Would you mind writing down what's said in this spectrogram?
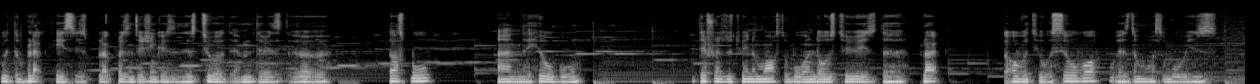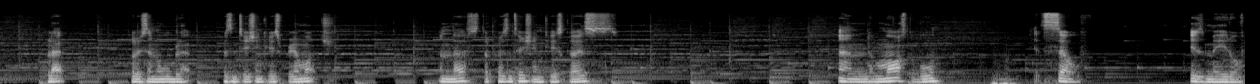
with the black cases black presentation cases there's two of them. There's the dusk ball and the heal ball. The difference between the master ball and those two is the black the other two are silver, whereas the Master Ball is black. So it's an all black presentation case pretty much. And that's the presentation case guys. And the Master Ball itself is made of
